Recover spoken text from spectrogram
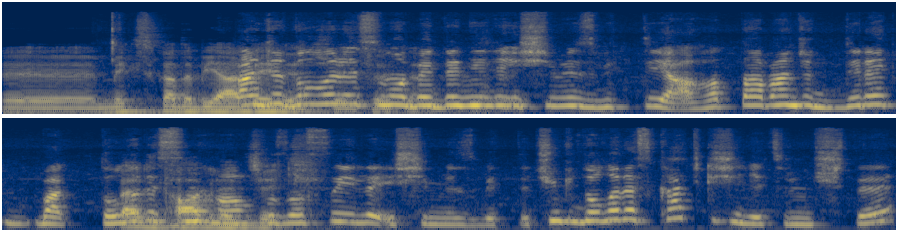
Ee, Meksika'da bir yerdeydi. Bence şey o söyledi. bedeniyle işimiz bitti ya. Hatta bence direkt bak edecek. hafızasıyla işimiz bitti. Çünkü Dolores kaç kişi getirmişti?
